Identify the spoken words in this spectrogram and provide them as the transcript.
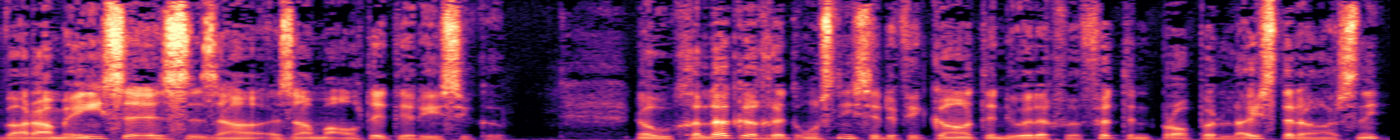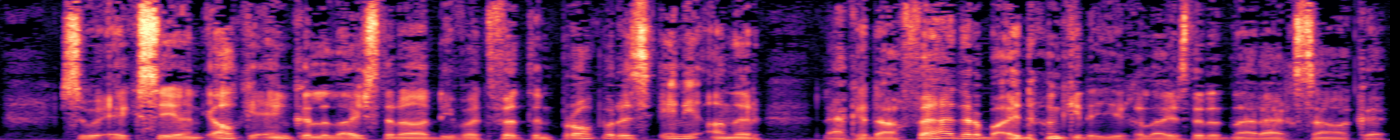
waar daar mense is, is daar is daar maar altyd 'n risiko. Nou gelukkig het ons nie sertifikate nodig vir fit en proper luisteraars nie. So ek sê aan elke enkele luisteraar, die wat fit en proper is en die ander, lekker dag verder. Baie dankie dat jy geluister het na regsaake.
